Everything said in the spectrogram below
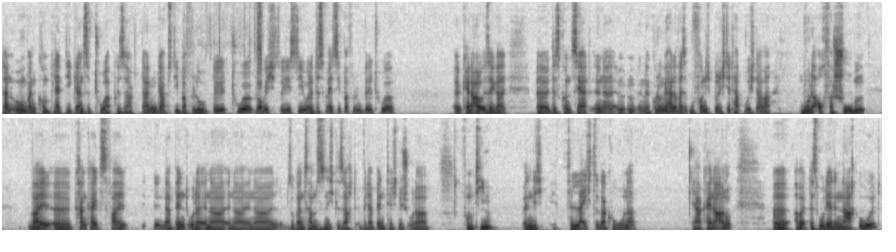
dann irgendwann komplett die ganze Tour abgesagt. Dann gab es die Buffalo Bill Tour, glaube ich, so hieß die, oder das war jetzt die Buffalo Bill Tour. Äh, keine Ahnung, ist ja egal. Äh, das Konzert in der, in, der Columbia-Halle, wovon ich berichtet habe, wo ich da war, wurde auch verschoben, weil äh, Krankheitsfall in einer Band oder in einer, in einer, in einer, so ganz haben sie es nicht gesagt, entweder bandtechnisch oder vom Team, weiß nicht, vielleicht sogar Corona. Ja, keine Ahnung. Äh, aber das wurde ja dann nachgeholt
